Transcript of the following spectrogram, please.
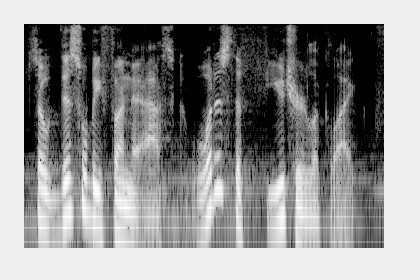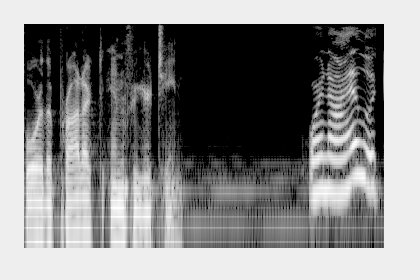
So this will be fun to ask. What does the future look like for the product and for your team? When I look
